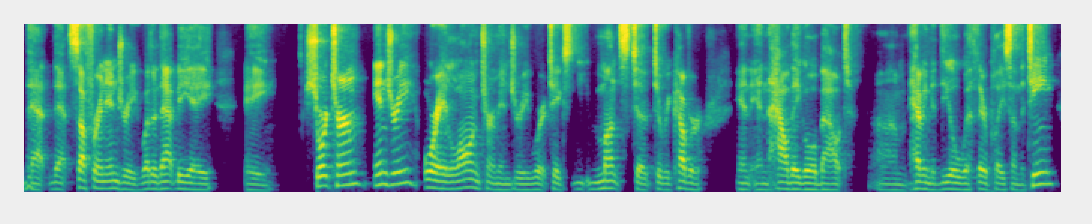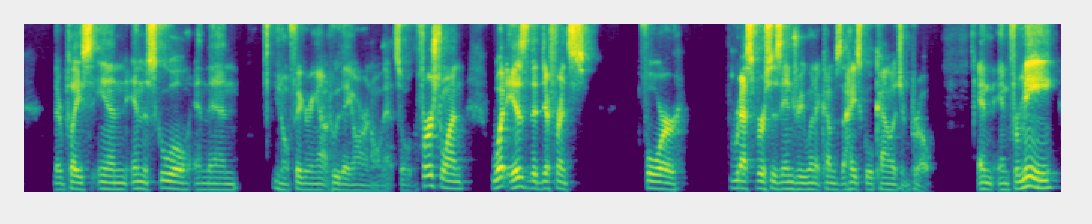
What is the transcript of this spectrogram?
that that suffer an injury, whether that be a a short-term injury or a long-term injury where it takes months to to recover and and how they go about um, having to deal with their place on the team, their place in in the school, and then you know figuring out who they are and all that. So the first one, what is the difference for rest versus injury when it comes to high school, college, and pro. And and for me,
